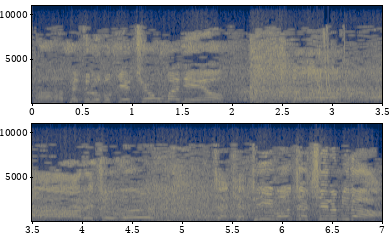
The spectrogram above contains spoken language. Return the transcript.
자, 배틀로봇계의 최홍만이에요. 자, 아, 아래쪽을, 자, 캡틴이 먼저 찌릅니다.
